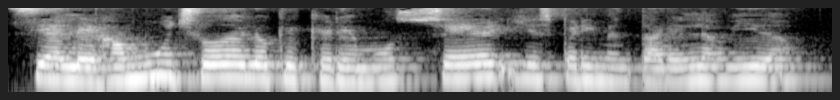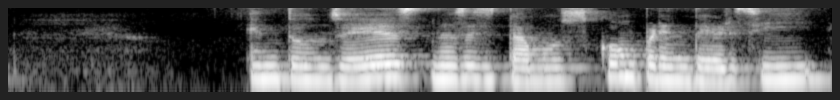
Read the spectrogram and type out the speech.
se aleja mucho de lo que queremos ser y experimentar en la vida. Entonces necesitamos comprender si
